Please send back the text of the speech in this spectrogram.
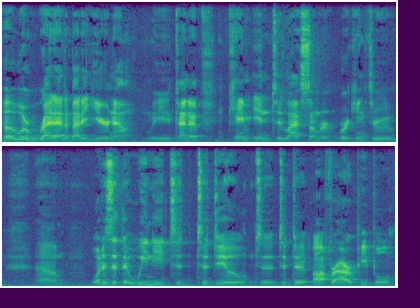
oh, we're right at about a year now. We kind of came into last summer working through um, what is it that we need to, to deal to, to do, offer our people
